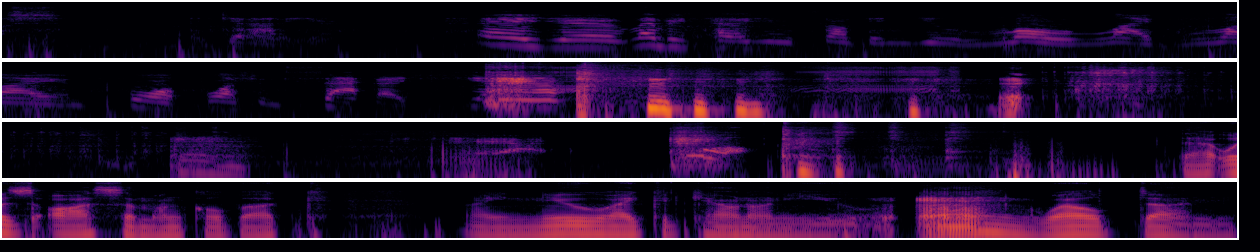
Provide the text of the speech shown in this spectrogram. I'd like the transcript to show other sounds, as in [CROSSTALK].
house and get out of here. Hey, you, let me tell you something, you low-life, lying, four-flushing sack of shit. That was awesome, Uncle Buck. I knew I could count on you. [CLEARS THROAT] well done.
